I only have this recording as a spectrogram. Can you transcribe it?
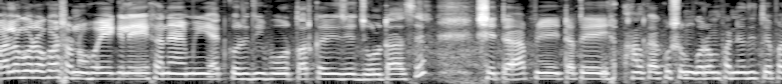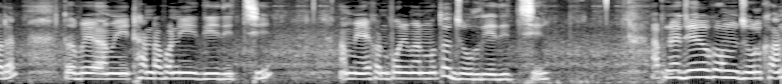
ভালো করে কষানো হয়ে গেলে এখানে আমি অ্যাড করে দিব তরকারি যে ঝোলটা আছে, সেটা। আপনি এটাতে হালকা কুসুম গরম পানিও দিতে পারেন, তবে আমি ঠান্ডা পানি দিয়ে দিচ্ছি। আমি এখন পরিমাণ মতো ঝোল দিয়ে দিচ্ছি। আপনি যেরকম ঝোল খান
